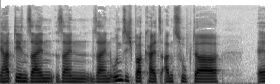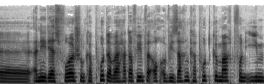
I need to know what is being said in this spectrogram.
Der hat den seinen sein, sein Unsichtbarkeitsanzug da. Äh, ah nee, der ist vorher schon kaputt, aber er hat auf jeden Fall auch irgendwie Sachen kaputt gemacht von ihm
